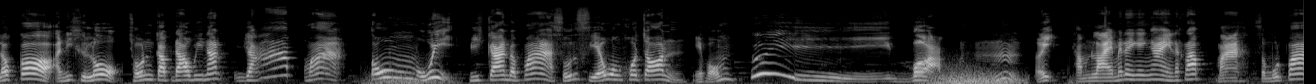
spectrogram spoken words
แล้วก็อันนี้คือโลกชนกับดาววีนัสยับมาก ตุ้มอุ้ย มีการแบบว่าสูญเสียวงโคจรนี่ผมเฮ้ยบับเฮ้ยทำลายไม่ได้ง่าย ๆนะครับ มาสมมุติว่า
